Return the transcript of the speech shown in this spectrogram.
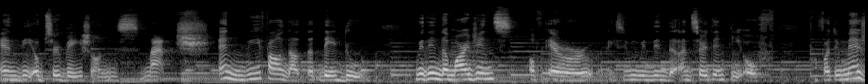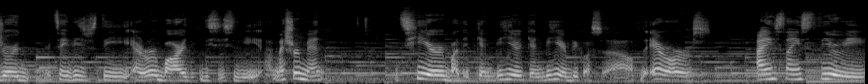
and the observations match. And we found out that they do. Within the margins of error, within the uncertainty of what we measured, let's say this is the error bar, this is the measurement. It's here, but it can be here, it can be here because uh, of the errors. Einstein's theory,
